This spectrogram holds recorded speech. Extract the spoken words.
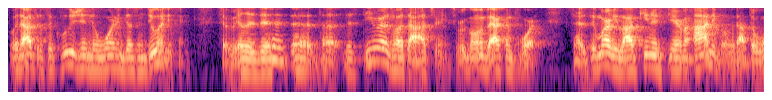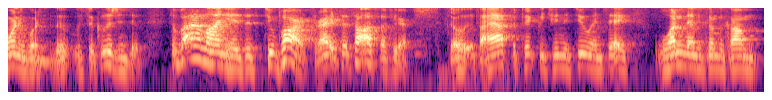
Without the seclusion, the warning doesn't do anything. So really the the the, the stira is what's answering. So we're going back and forth. Says the Gemara, love kinoi stira mahani, but without the warning, what does the, the seclusion do? So bottom line is it's two parts, right? It's a toss up here. So if I have to pick between the two and say one of them is going to become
